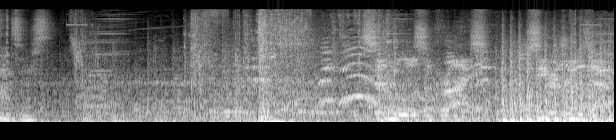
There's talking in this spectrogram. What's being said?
Sensors. A little surprise. Seeker drone's out.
